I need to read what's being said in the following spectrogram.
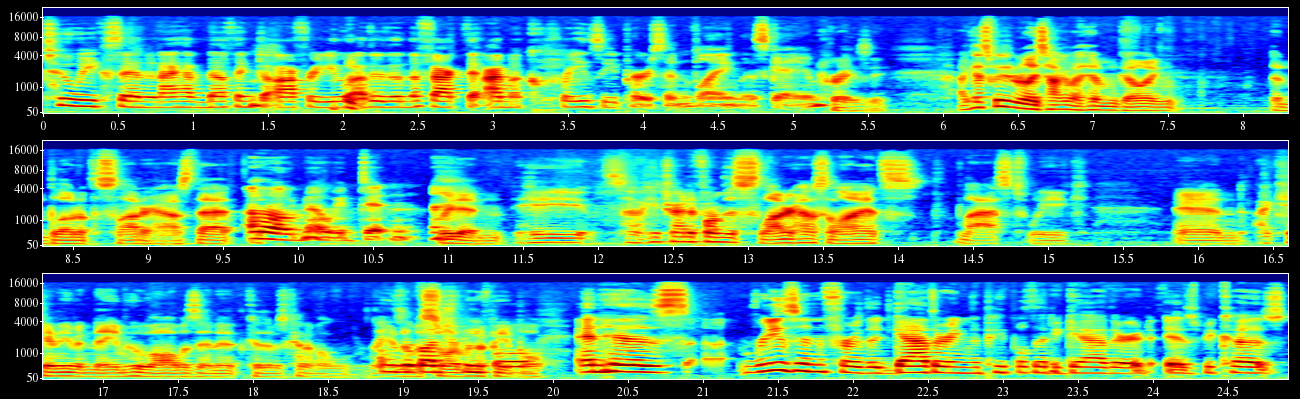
two weeks in and I have nothing to offer you other than the fact that I'm a crazy person playing this game. Crazy. I guess we didn't really talk about him going and blowing up the slaughterhouse. That Oh, no, we didn't. we didn't. He so he tried to form this slaughterhouse alliance last week, and I can't even name who all was in it because it was kind of a random a bunch of assortment people. of people. And his reason for the gathering the people that he gathered is because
